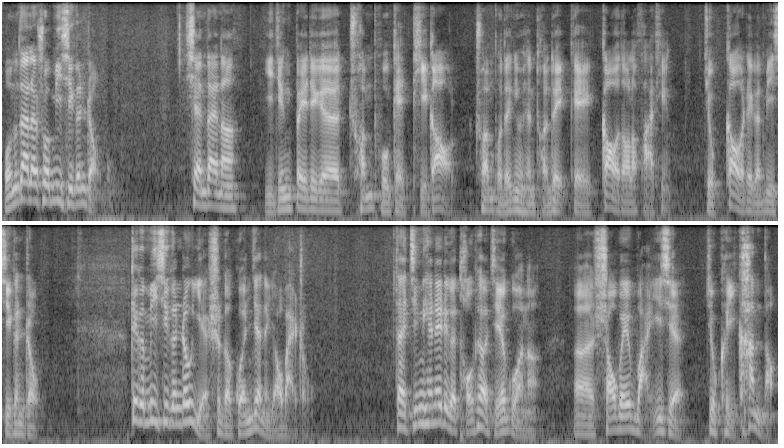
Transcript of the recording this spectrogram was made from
我们再来说密西根州，现在呢已经被这个川普给提告了，川普的竞选团队给告到了法庭，就告这个密西根州。”这个密西根州也是个关键的摇摆州，在今天的这个投票结果呢，呃，稍微晚一些就可以看到，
